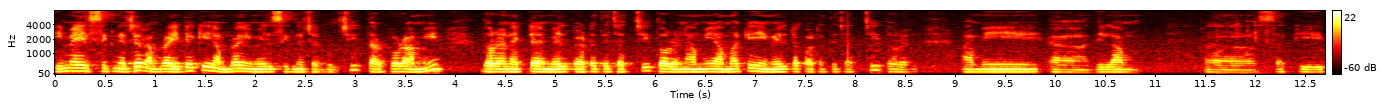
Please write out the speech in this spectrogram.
ইমেইল সিগনেচার। আমরা এটাকেই আমরা ইমেইল সিগনেচার বলছি। তারপর আমি ধরেন একটা ইমেইল পাঠাতে চাচ্ছি। ধরেন আমি আমাকে ইমেইলটা পাঠাতে চাচ্ছি। ধরেন আমি দিলাম সাকিব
